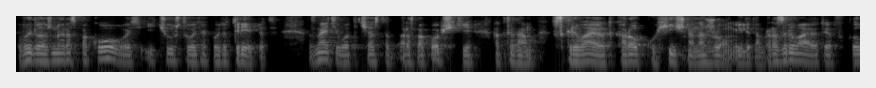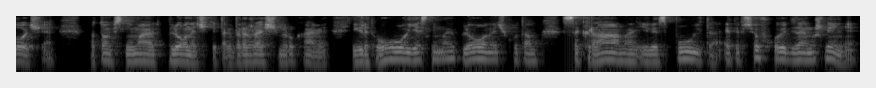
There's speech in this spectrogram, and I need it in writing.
вы должны распаковывать и чувствовать какой-то трепет. Знаете, вот часто распаковщики как-то там вскрывают коробку хищно ножом или там разрывают ее в клочья, потом снимают пленочки так дрожащими руками и говорят, о, я снимаю пленочку там с экрана или с пульта. Это все входит в дизайн мышления.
